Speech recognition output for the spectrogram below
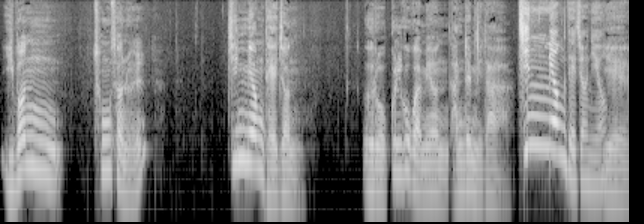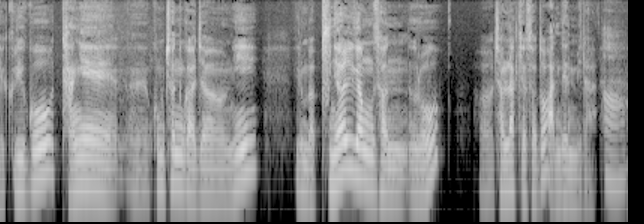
이번 총선을 찐명 대전으로 끌고 가면 안 됩니다. 찐명 대전이요? 예. 그리고 당의 공천 과정이 이른바 분열 경선으로 어, 전락해서도 안 됩니다. 어.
